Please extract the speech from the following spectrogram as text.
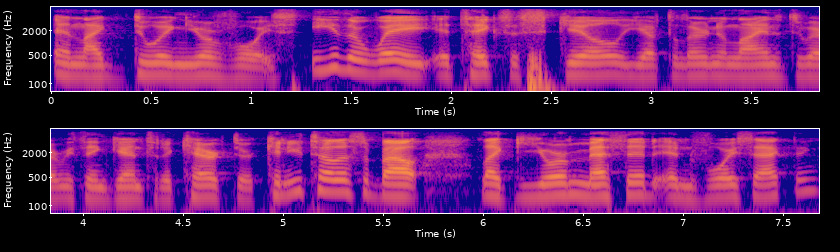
and like doing your voice. Either way, it takes a skill. You have to learn the lines, do everything, get into the character. Can you tell us about like your method in voice acting?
